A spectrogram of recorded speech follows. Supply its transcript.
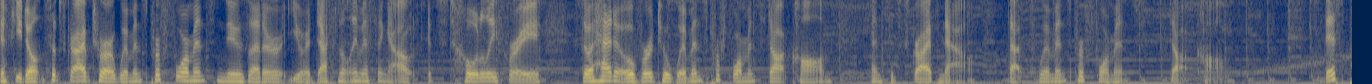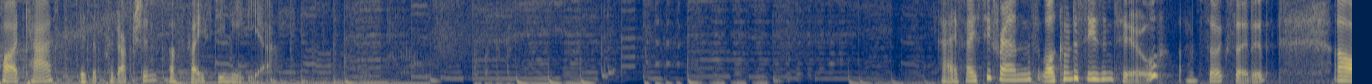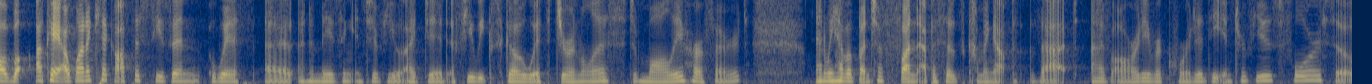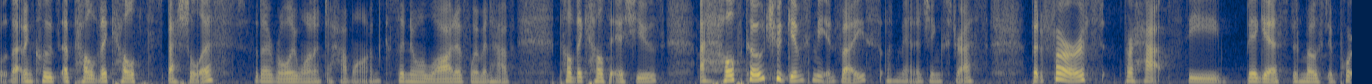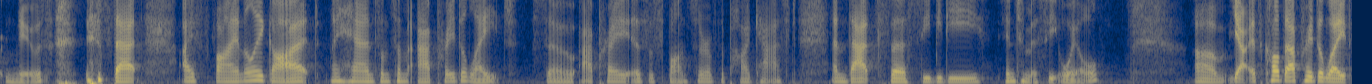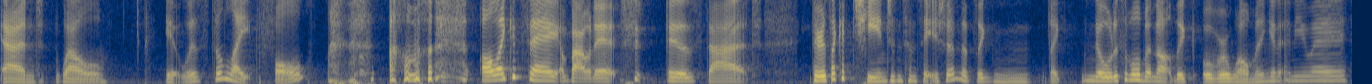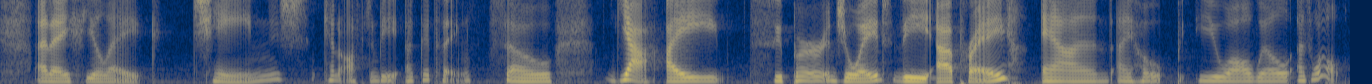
If you don't subscribe to our Women's Performance newsletter, you are definitely missing out. It's totally free. So head over to womensperformance.com and subscribe now. That's womensperformance.com. This podcast is a production of Feisty Media. Hi, Feisty friends. Welcome to season two. I'm so excited. Um, okay, I want to kick off this season with a, an amazing interview I did a few weeks ago with journalist Molly Hurford. And we have a bunch of fun episodes coming up that I've already recorded the interviews for. So that includes a pelvic health specialist that I really wanted to have on because I know a lot of women have pelvic health issues, a health coach who gives me advice on managing stress. But first, perhaps the biggest and most important news is that I finally got my hands on some Apres Delight. So, Apre is a sponsor of the podcast, and that's the CBD intimacy oil. Um, yeah, it's called Apre Delight, and well, it was delightful. um, all I can say about it is that there's like a change in sensation that's like n- like noticeable but not like overwhelming in any way and i feel like change can often be a good thing so yeah i super enjoyed the apres and I hope you all will as well.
